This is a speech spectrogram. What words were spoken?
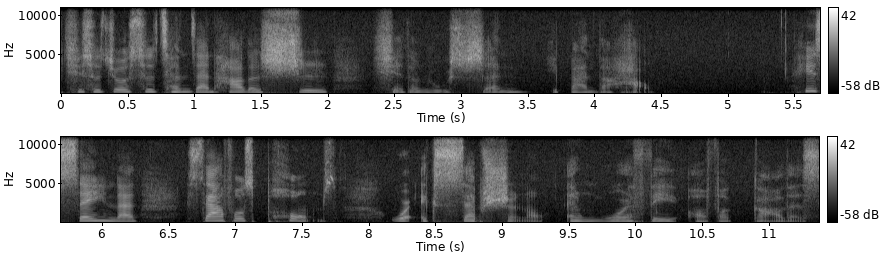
其实就是称赞他的诗写的如神一般的好。 He's saying that Sappho's poems were exceptional and worthy of a goddess。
